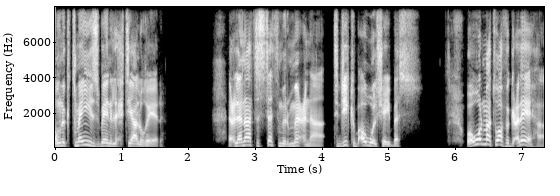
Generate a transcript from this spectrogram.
أو إنك تميز بين الاحتيال وغيره. إعلانات استثمر معنا تجيك بأول شيء بس وأول ما توافق عليها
